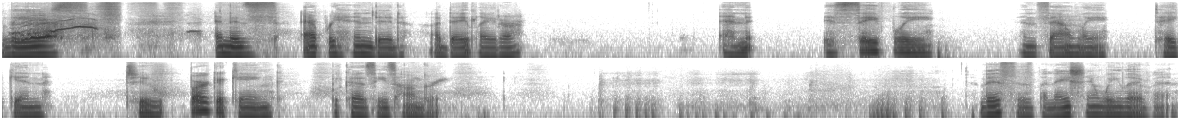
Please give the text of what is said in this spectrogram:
leaves and is apprehended a day later and is safely and soundly taken to Burger King because he's hungry. This is the nation we live in.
